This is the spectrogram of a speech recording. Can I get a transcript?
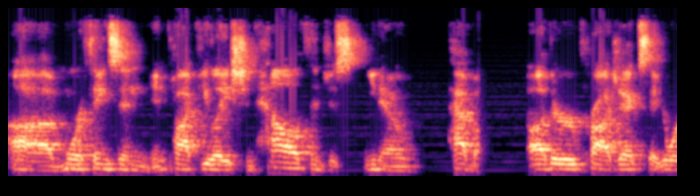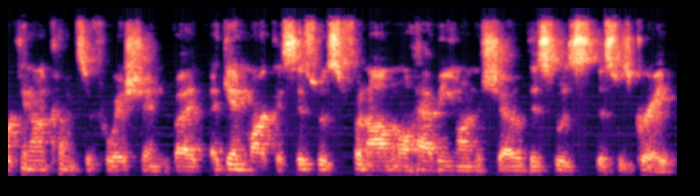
uh, more things in, in population health and just you know have other projects that you're working on come to fruition. But again, Marcus, this was phenomenal having you on the show. This was this was great.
